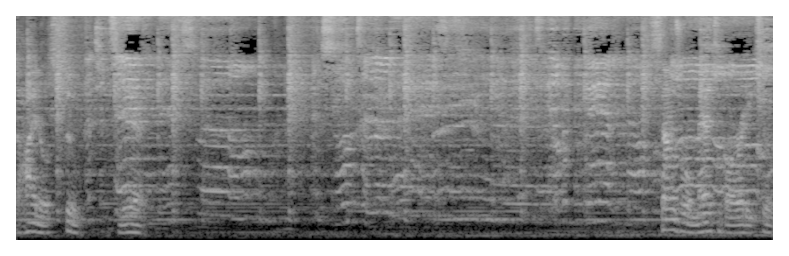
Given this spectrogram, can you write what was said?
The high notes too. Yeah. Sounds romantic already too.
